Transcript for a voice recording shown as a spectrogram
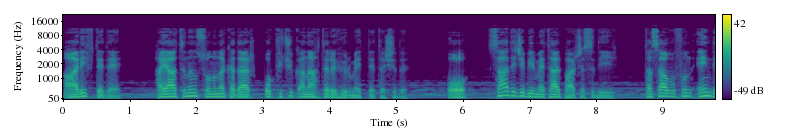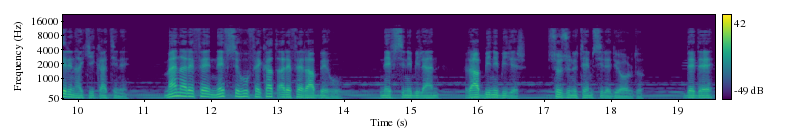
Arif de hayatının sonuna kadar o küçük anahtarı hürmetle taşıdı. O, sadece bir metal parçası değil, tasavvufun en derin hakikatini, men arefe nefsehu fekat arefe rabbehu, nefsini bilen, Rabbini bilir, sözünü temsil ediyordu. Dede,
